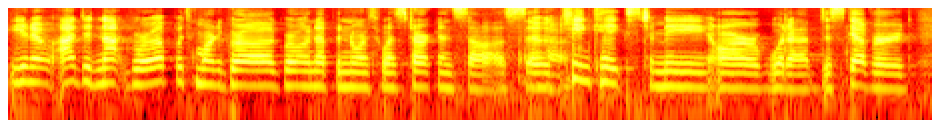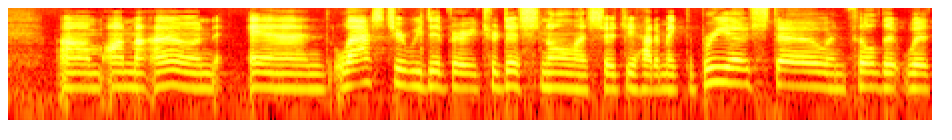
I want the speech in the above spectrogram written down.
you know, I did not grow up with Mardi Gras growing up in Northwest Arkansas. So Uh-huh. king cakes to me are what I've discovered um, on my own. And last year we did very traditional. I showed you how to make the brioche dough and filled it with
